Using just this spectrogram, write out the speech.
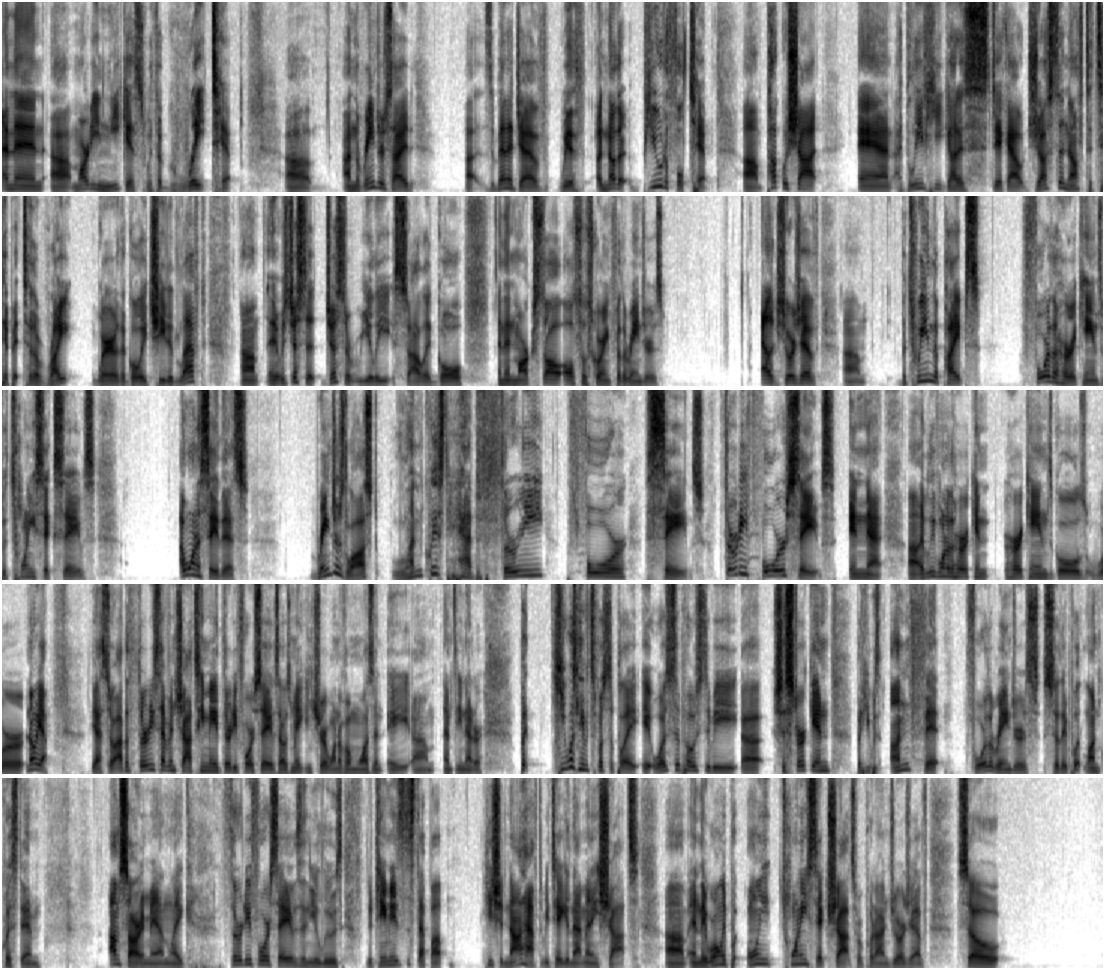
And then uh, Marty Necas with a great tip. Uh, on the Ranger side, uh, with another beautiful tip. Um, puck was shot, and I believe he got his stick out just enough to tip it to the right where the goalie cheated left. Um, and it was just a just a really solid goal. And then Marc Staal also scoring for the Rangers. Alex Georgiev um, between the pipes for the Hurricanes with 26 saves. I want to say this Rangers lost. Lundqvist had 34 saves. 34 saves in net. Uh, I believe one of the Hurricane Hurricanes goals were no, yeah, yeah. So out of 37 shots, he made 34 saves. I was making sure one of them wasn't a um, empty netter he wasn't even supposed to play. It was supposed to be uh, but he was unfit for the Rangers, so they put Lundqvist in. I'm sorry, man. Like 34 saves and you lose. Your team needs to step up. He should not have to be taking that many shots. Um, and they were only put only 26 shots were put on Georgiev. So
